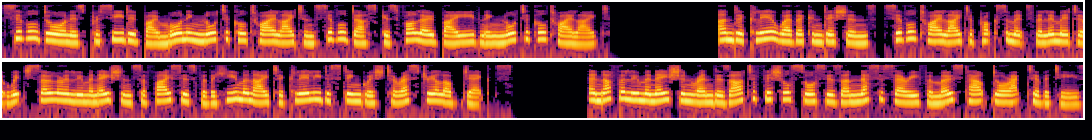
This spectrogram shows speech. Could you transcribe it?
Civil dawn is preceded by morning nautical twilight and civil dusk is followed by evening nautical twilight. Under clear weather conditions, civil twilight approximates the limit at which solar illumination suffices for the human eye to clearly distinguish terrestrial objects. Enough illumination renders artificial sources unnecessary for most outdoor activities.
